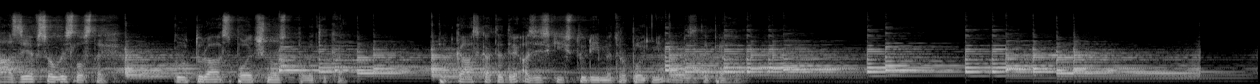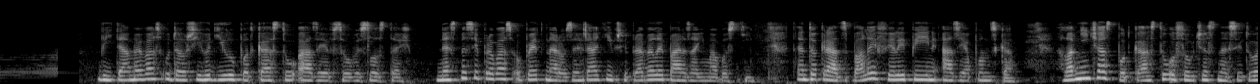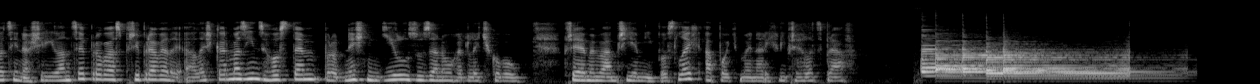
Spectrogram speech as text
Ázie v souvislostech. Kultura, společnost, politika. Podcast katedry azijských studií Metropolitní univerzity Praha. Vítáme vás u dalšího dílu podcastu Ázie v souvislostech. Dnes jsme si pro vás opět na rozehřátí připravili pár zajímavostí. Tentokrát z Bali, Filipín a z Japonska. Hlavní část podcastu o současné situaci na Šrí Lance pro vás připravili Aleš Karmazín s hostem pro dnešní díl Zuzanou Hrdličkovou. Přejeme vám příjemný poslech a pojďme na rychlý přehled zpráv.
